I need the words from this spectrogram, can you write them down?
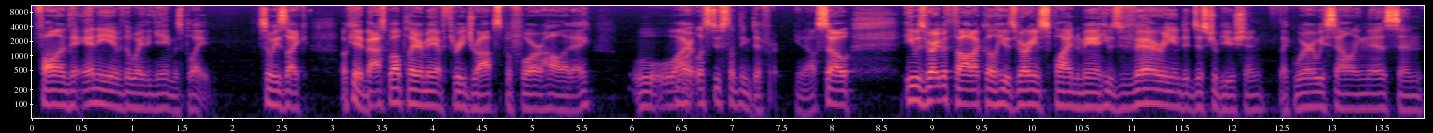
fall into any of the way the game is played. So he's like, okay, a basketball player may have three drops before a holiday. Why, let's do something different, you know. So he was very methodical. He was very in supply and demand. He was very into distribution, like where are we selling this, and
